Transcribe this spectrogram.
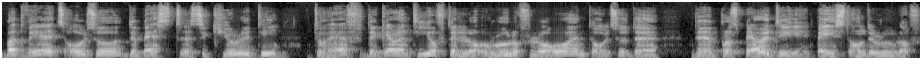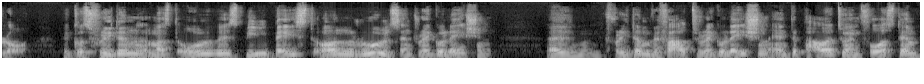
but where it's also the best uh, security to have the guarantee of the law, rule of law and also the, the prosperity based on the rule of law. Because freedom must always be based on rules and regulation. Um, freedom without regulation and the power to enforce them,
